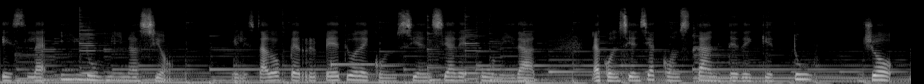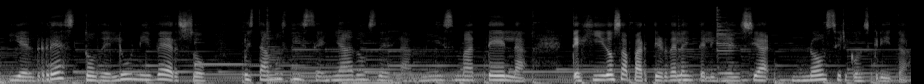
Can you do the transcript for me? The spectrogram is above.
es la iluminación, el estado perpetuo de conciencia de unidad, la conciencia constante de que tú yo y el resto del universo estamos diseñados de la misma tela, tejidos a partir de la inteligencia no circunscrita.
